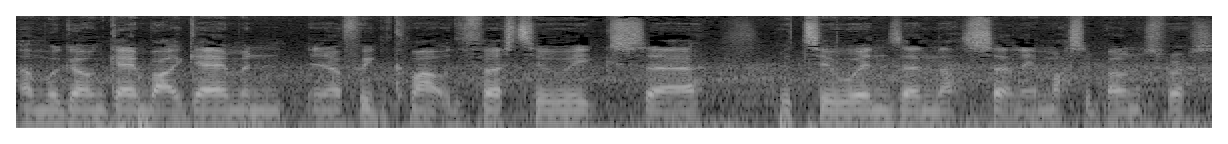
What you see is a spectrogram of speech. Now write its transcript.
and we're going game by game. And you know, if we can come out with the first two weeks uh, with two wins, then that's certainly a massive bonus for us.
